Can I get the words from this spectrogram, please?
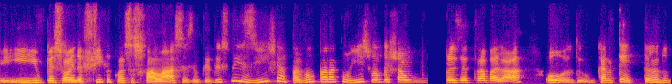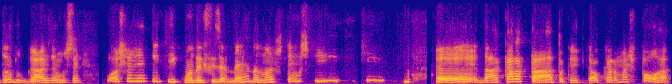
E, e, o pessoal ainda fica com essas falácias, entendeu? Isso não existe, rapaz. Vamos parar com isso, vamos deixar o presidente trabalhar. Ou o cara tentando, dando gás, dando certo. Lógico que a gente tem que, quando ele fizer merda, nós temos que, que é, dar a cara a tapa, criticar o cara, mas porra,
